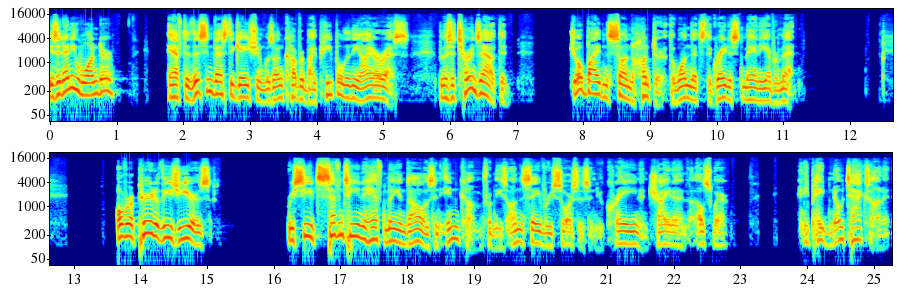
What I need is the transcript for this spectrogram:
Is it any wonder after this investigation was uncovered by people in the IRS? Because it turns out that Joe Biden's son, Hunter, the one that's the greatest man he ever met, over a period of these years, received $17.5 million in income from these unsavory sources in Ukraine and China and elsewhere. And he paid no tax on it.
